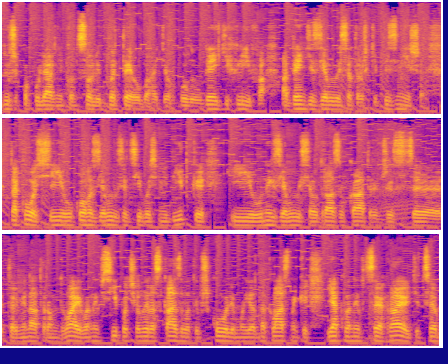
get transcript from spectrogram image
дуже популярні консолі БТ у багатьох були, у деяких ліфа, а Денді з'явилися трошки пізніше. Так ось, і у кого з'явилися ці восьмібітки, і у них з'явилися одразу картриджі з е, Термінатором 2, і вони всі почали розказувати в школі, мої однокласники, як вони в це грають, і це б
